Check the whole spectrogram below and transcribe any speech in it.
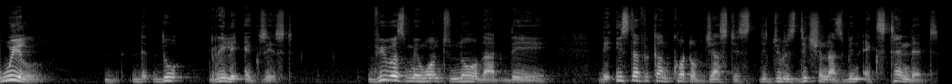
will do really exist. Viewers may want to know that the, the East African Court of Justice, the jurisdiction has been extended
